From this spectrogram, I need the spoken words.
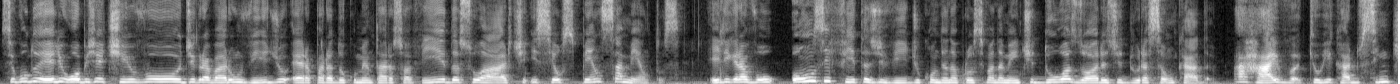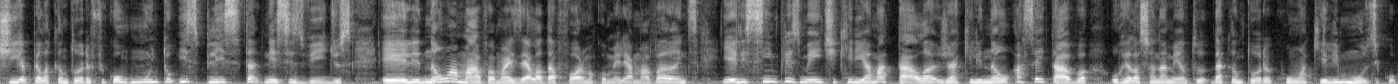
Segundo ele, o objetivo de gravar um vídeo era para documentar a sua vida, sua arte e seus pensamentos. Ele gravou 11 fitas de vídeo contendo aproximadamente duas horas de duração cada. A raiva que o Ricardo sentia pela cantora ficou muito explícita nesses vídeos. Ele não amava mais ela da forma como ele amava antes e ele simplesmente queria matá-la, já que ele não aceitava o relacionamento da cantora com aquele músico.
